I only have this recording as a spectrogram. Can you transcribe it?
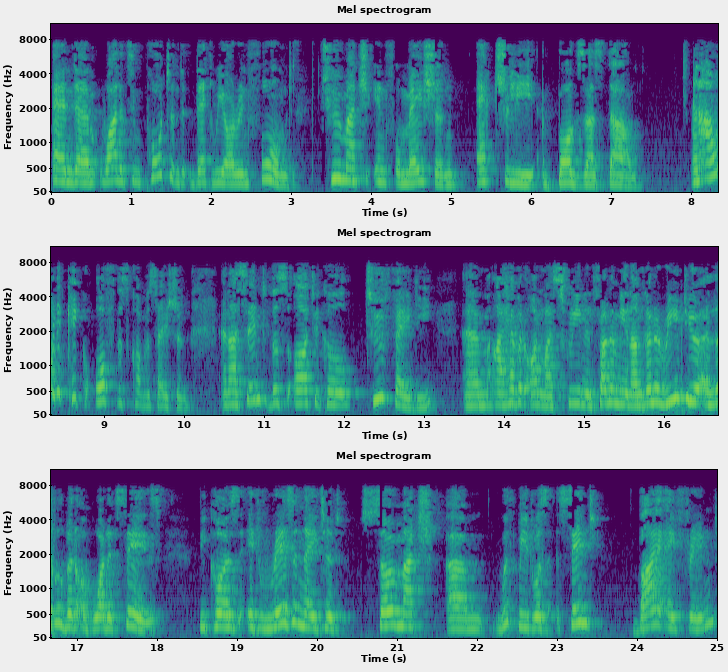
And um, while it's important that we are informed, too much information actually bogs us down. And I want to kick off this conversation. And I sent this article to Faygie. Um, I have it on my screen in front of me and I'm going to read you a little bit of what it says because it resonated so much um, with me. It was sent by a friend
